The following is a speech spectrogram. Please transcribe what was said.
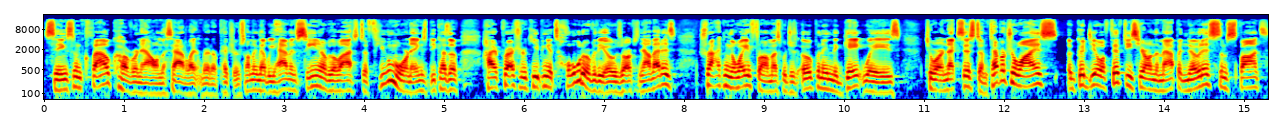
seeing some cloud cover now on the satellite radar picture, something that we haven't seen over the last few mornings because of high pressure keeping its hold over the Ozarks. Now that is tracking away from us, which is opening the gateways to our next system. Temperature-wise, a good deal of 50s here on the map, but notice some spots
